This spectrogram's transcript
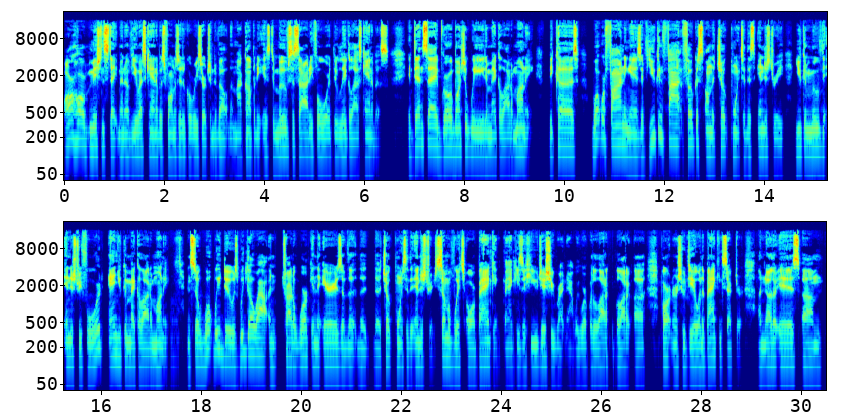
our whole mission statement of U.S. Cannabis Pharmaceutical Research and Development, my company, is to move society forward through legalized cannabis. It doesn't say grow a bunch of weed and make a lot of money because what we're finding is if you can find focus on the choke points of this industry, you can move the industry forward and you can make a lot of money. And so what we do is we go out and try to work in the areas of the the, the choke points of the industry, some of which are banking. Banking is a huge issue right now. We work with a lot of a lot of uh, partners who deal in the banking sector. Another is um,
